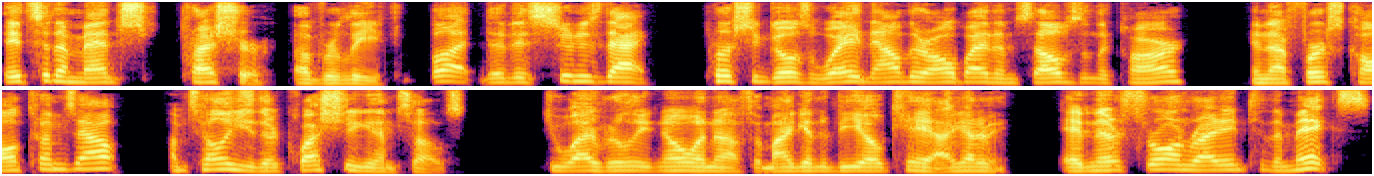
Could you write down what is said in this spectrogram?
It's an immense pressure of relief. But that as soon as that person goes away. Now they're all by themselves in the car and that first call comes out. I'm telling you, they're questioning themselves. Do I really know enough? Am I going to be okay? I got to, and they're thrown right into the mix.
